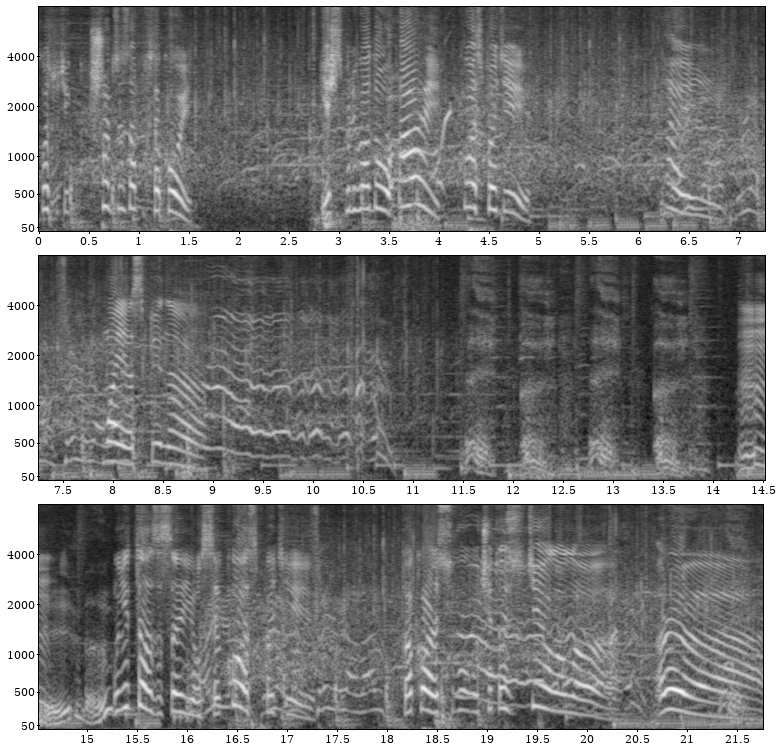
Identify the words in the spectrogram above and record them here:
господи, что это за запах такой? Я сейчас полю воду. Ай, господи. Ай, моя спина. Унитаз засорился, господи! Какая сволочь это сделала! Ура!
